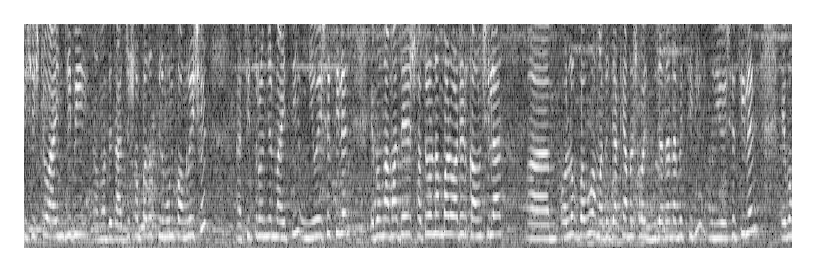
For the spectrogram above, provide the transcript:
বিশিষ্ট আইনজীবী আমাদের রাজ্য সম্পাদক তৃণমূল কংগ্রেসের চিত্তরঞ্জন মাইতি, উনিও এসেছিলেন। এবং আমাদের সতেরো নম্বর ওয়ার্ডের কাউন্সিলর অলোকবাবু, আমাদের যাকে আমরা সবাই গুজাদা নামে চিনি, উনিও এসেছিলেন। এবং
